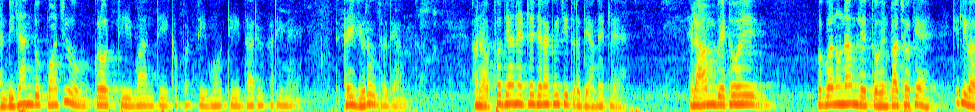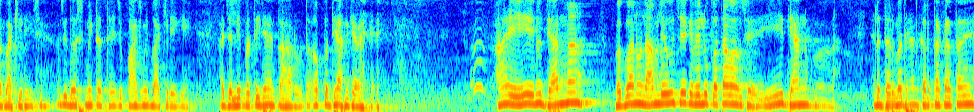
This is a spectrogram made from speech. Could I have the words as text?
અને બીજાને દુઃખ પહોંચ્યું, ક્રોધથી, માનથી, કપટથી, મોહથી, ધાર્યું કરીને થઈ ગયું રૌદ્ર ધ્યાન અને અપધ્યાન એટલે જરાક વિચિત્ર ધ્યાન એટલે. એટલે આમ બેઠો હોય, ભગવાનનું નામ લેતો હોય ને પાછો કે કેટલી વાર બાકી રહી છે? હજુ દસ મિનિટ જ થઈ, હજુ પાંચ મિનિટ બાકી રહી ગઈ. આ જલ્દી પતી જાય ને તો સારું, તો અપધ્યાન કહેવાય. હા, એ એનું ધ્યાનમાં ભગવાનનું નામ લેવું છે કે વહેલું પતાવવાનું છે? એ ધ્યાન, એટલે ધર્મ ધ્યાન કરતાં કરતાં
